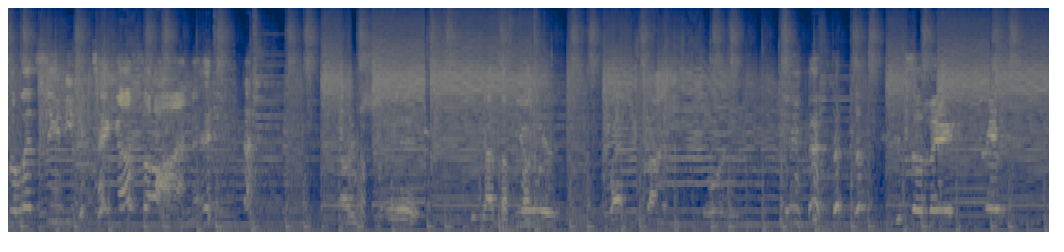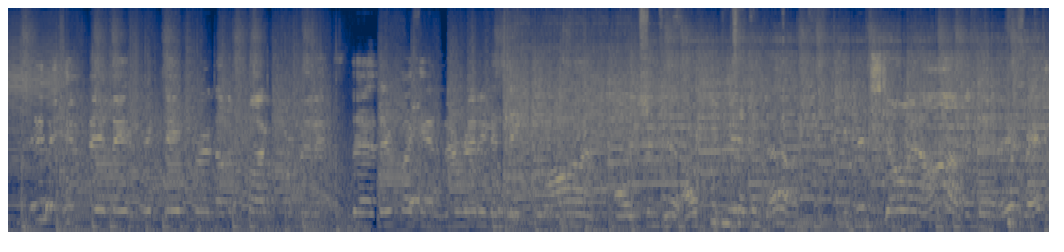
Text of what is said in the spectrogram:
but let's see if you can take us on." Oh shit. You got the fucking website story. so they they, they, they, they, they take for another five more minutes. They're, they're fucking they're ready to take you on. Oh, shit, I couldn't take them down. You've been showing off, they're, ready.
